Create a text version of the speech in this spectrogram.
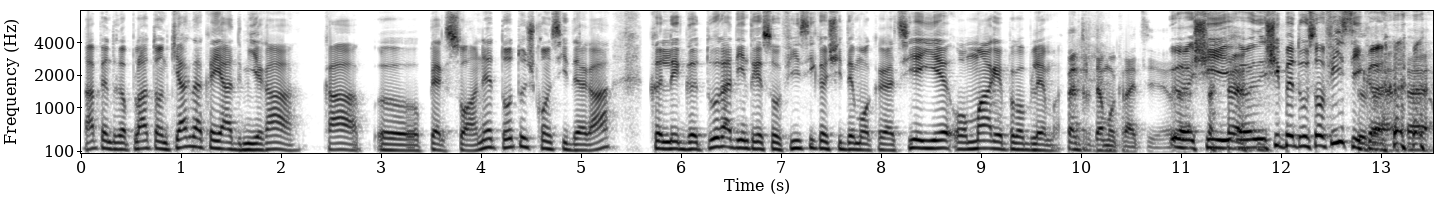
Da? Pentru că Platon, chiar dacă îi admira ca uh, persoane, totuși considera că legătura dintre sofistică și democrație e o mare problemă. Pentru democrație. Uh, și, uh, și pentru sofistică. Da.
